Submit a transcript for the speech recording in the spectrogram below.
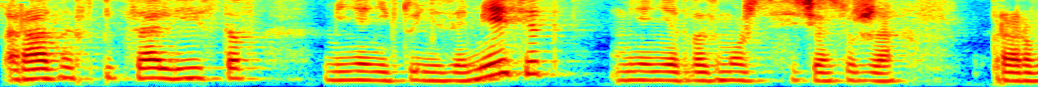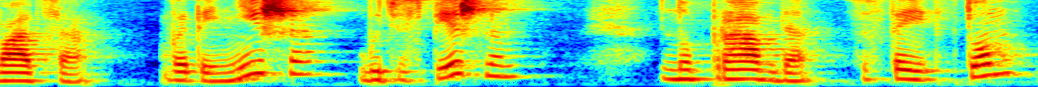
разных специалистов, меня никто не заметит, у меня нет возможности сейчас уже прорваться в этой нише, быть успешным. Но правда состоит в том,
